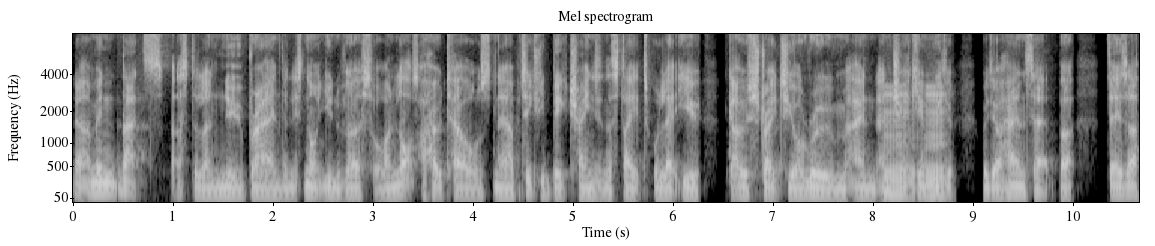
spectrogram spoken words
Yeah, I mean that's uh, still a new brand and it's not universal. And lots of hotels now, particularly big chains in the states, will let you go straight to your room and, and Mm, check in with mm. your with your handset. But there's a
